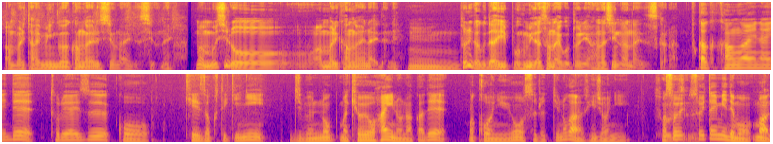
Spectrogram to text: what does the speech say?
あんまりタイミングは考える必要ないですよね。まあむしろあんまり考えないでねうんとにかく第一歩踏み出さないことには話にならないですから。深く考えないでとりあえずこう継続的に自分の、まあ、許容範囲の中で、まあ、購入をするっていうのが非常にまあ、そうそういった意味でも、まあ、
